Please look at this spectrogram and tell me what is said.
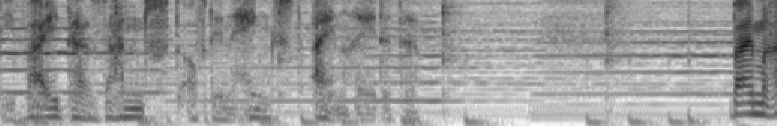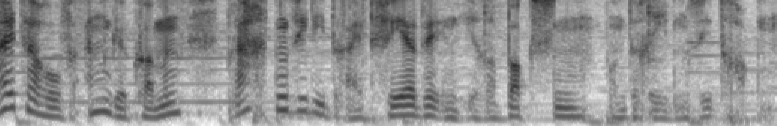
die weiter sanft auf den Hengst einredete. Beim Reiterhof angekommen, brachten sie die drei Pferde in ihre Boxen und rieben sie trocken.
